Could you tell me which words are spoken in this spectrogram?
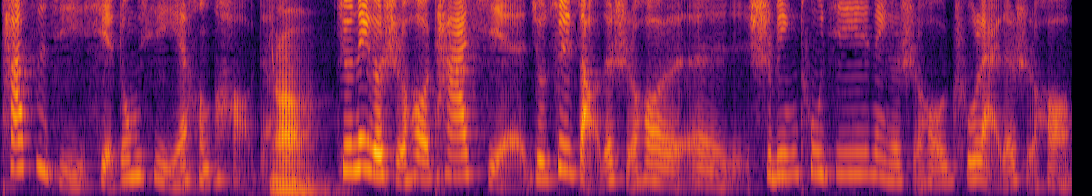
她自己写东西也很好的。啊，就那个时候，她写就最早的时候，呃，士兵突击那个时候出来的时候，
